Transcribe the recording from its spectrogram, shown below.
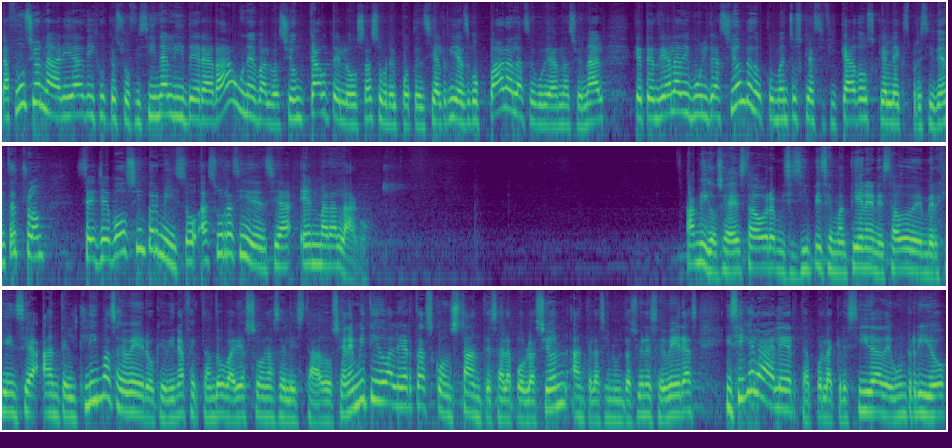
La funcionaria dijo que su oficina liderará una evaluación cautelosa sobre el potencial riesgo para la seguridad nacional que tendría la divulgación de documentos clasificados que el expresidente Trump se llevó sin permiso a su residencia en Mar-a-Lago. Amigos, a esta hora Mississippi se mantiene en estado de emergencia ante el clima severo que viene afectando varias zonas del estado. Se han emitido alertas constantes a la población ante las inundaciones severas y sigue la alerta por la crecida de un río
